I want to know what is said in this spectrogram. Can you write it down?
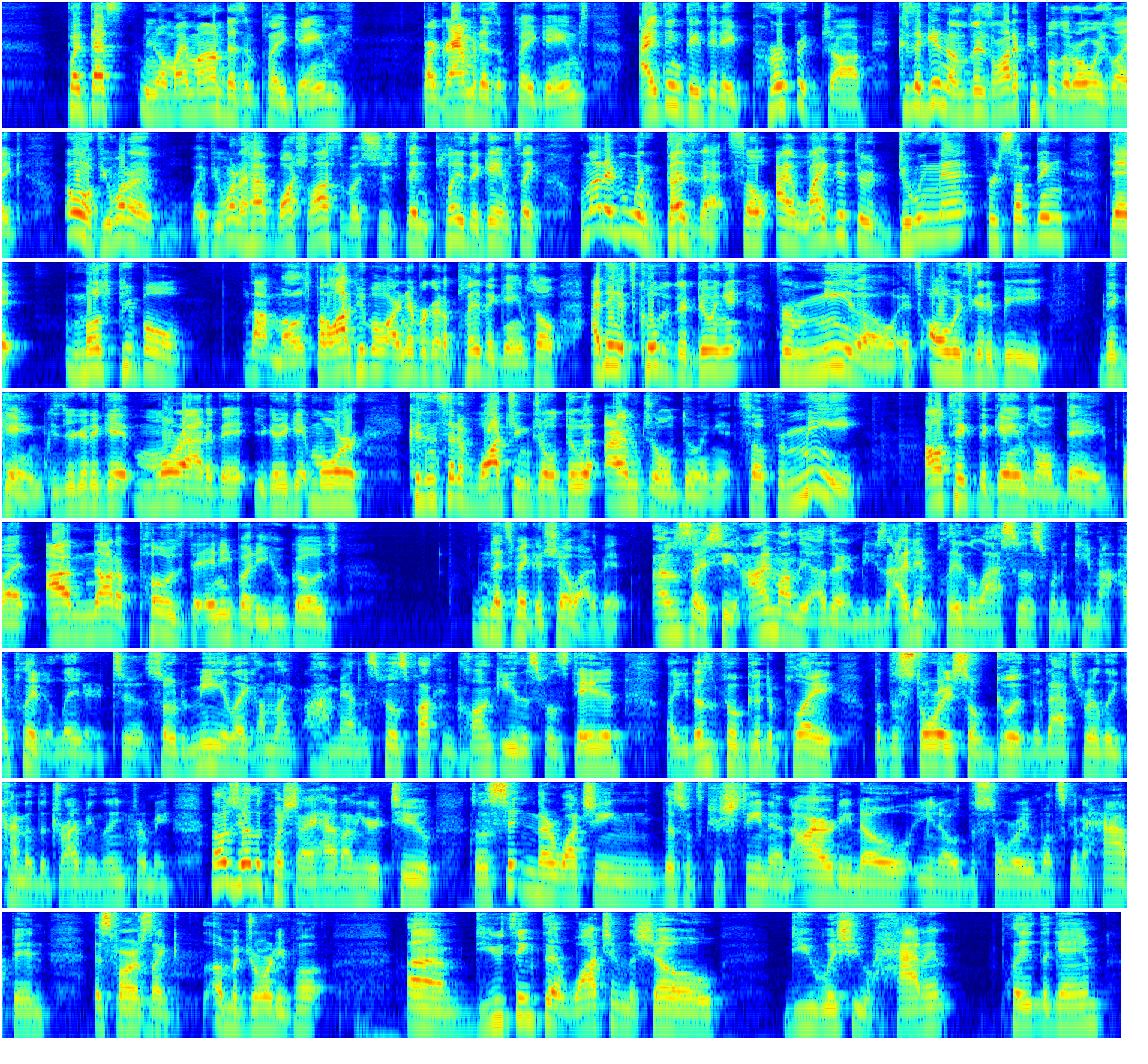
But that's you know my mom doesn't play games. My grandma doesn't play games. I think they did a perfect job because again, uh, there's a lot of people that are always like, "Oh, if you want to, if you want to have watch Last of Us, just then play the game." It's like, well, not everyone does that. So I like that they're doing that for something that most people not most, but a lot of people are never going to play the game. So I think it's cool that they're doing it. For me, though, it's always going to be the game because you're going to get more out of it. You're going to get more because instead of watching Joel do it, I'm Joel doing it. So for me, I'll take the games all day, but I'm not opposed to anybody who goes, let's make a show out of it. I was gonna see, I'm on the other end because I didn't play The Last of Us when it came out. I played it later. To so to me, like I'm like, oh man, this feels fucking clunky. This feels dated. Like it doesn't feel good to play. But the story's so good that that's really kind of the driving thing for me. That was the other question I had on here too. Because I was sitting there watching this with Christina, and I already know, you know, the story and what's gonna happen as far as like a majority. Po- um, do you think that watching the show, do you wish you hadn't played the game?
